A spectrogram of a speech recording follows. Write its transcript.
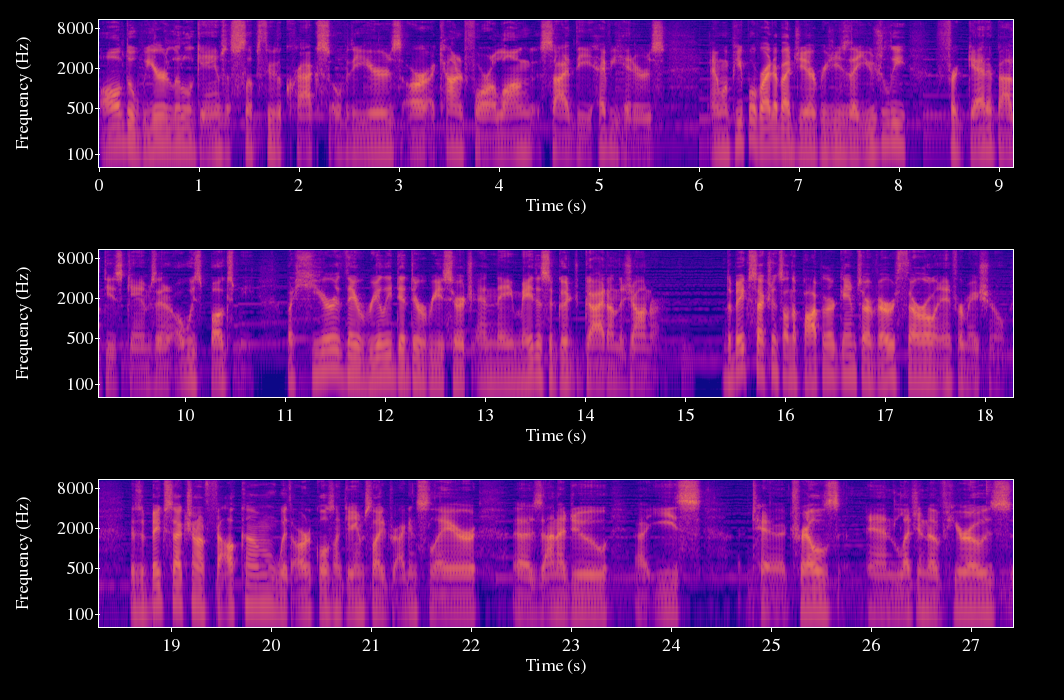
All the weird little games that slipped through the cracks over the years are accounted for alongside the heavy hitters and when people write about JRPGs, they usually forget about these games and it always bugs me. But here, they really did their research and they made this a good guide on the genre. The big sections on the popular games are very thorough and informational. There's a big section on Falcom with articles on games like Dragon Slayer, uh, Xanadu, uh, Ys, Trails, and Legend of Heroes.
